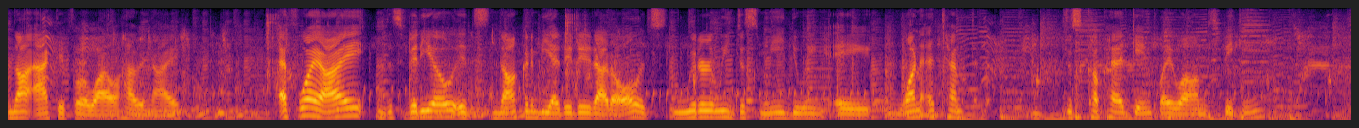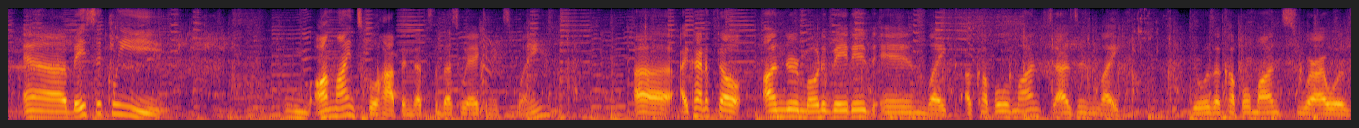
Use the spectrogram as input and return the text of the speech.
not active for a while, haven't I? FYI, this video, it's not going to be edited at all. It's literally just me doing a one attempt, just Cuphead gameplay while I'm speaking. Uh, basically, online school happened. That's the best way I can explain. Uh, I kind of felt under motivated in like a couple of months, as in like there was a couple months where I was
